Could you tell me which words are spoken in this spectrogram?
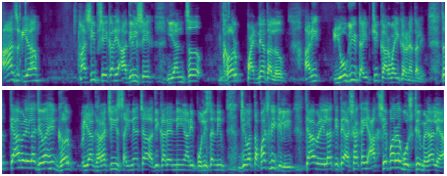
आज या आशिफ शेख आणि आदिल शेख यांचं घर पाडण्यात आलं आणि योगी टाईपची कारवाई करण्यात आली. तर त्यावेळेला जेव्हा हे घर या घराची सैन्याच्या अधिकाऱ्यांनी आणि पोलिसांनी जेव्हा तपासणी केली त्यावेळेला तिथे अशा काही आक्षेपार्ह गोष्टी मिळाल्या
